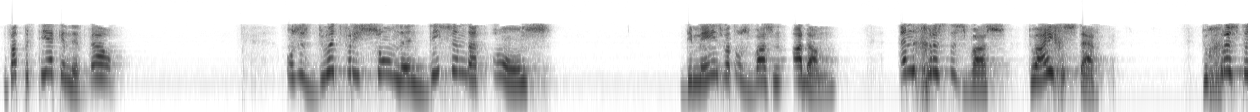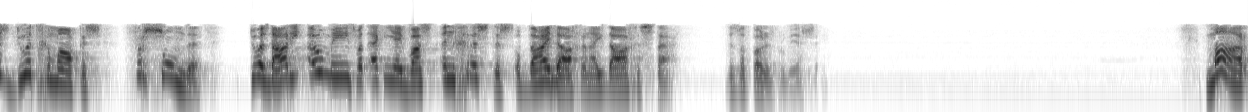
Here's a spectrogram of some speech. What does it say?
Wat beteken dit? Wel, ons is dood vir die sonde in die sin dat ons die mens wat ons was in Adam in Christus was toe hy gesterf het. Toe Christus doodgemaak is vir sonde, toe was daardie ou mens wat ek en jy was in Christus op daai dag en hy daar gesterf. Dis wat Paulus probeer sê. Maar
